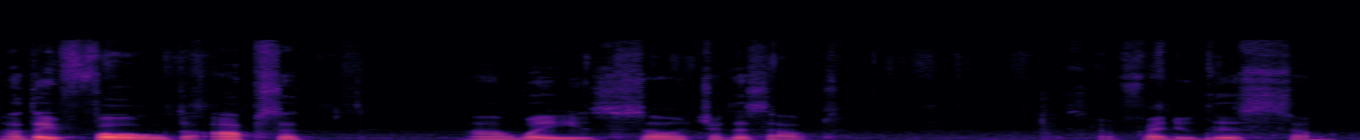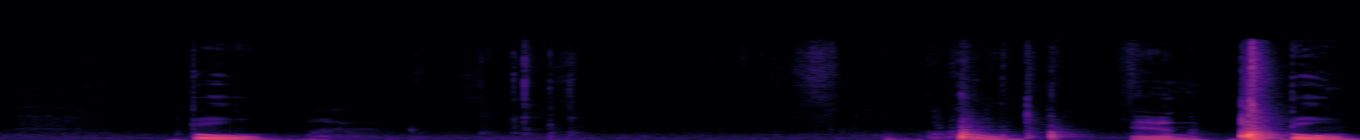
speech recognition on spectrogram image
uh, they fold the opposite uh, ways. So check this out. So if I do this, so boom, boom, and boom.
